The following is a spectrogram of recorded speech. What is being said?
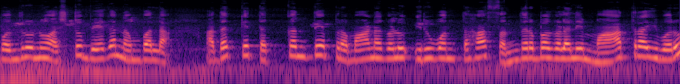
ಬಂದ್ರೂ ಅಷ್ಟು ಬೇಗ ನಂಬಲ್ಲ. ಅದಕ್ಕೆ ತಕ್ಕಂತೆ ಪ್ರಮಾಣಗಳು ಇರುವಂತಹ ಸಂದರ್ಭಗಳಲ್ಲಿ ಮಾತ್ರ ಇವರು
